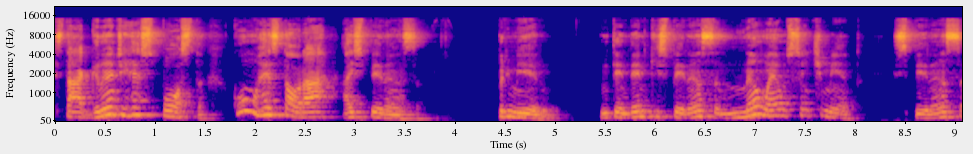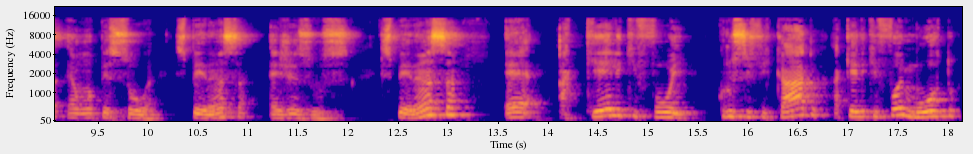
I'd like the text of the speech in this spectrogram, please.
está a grande resposta: como restaurar a esperança? Primeiro, entendendo que esperança não é um sentimento, esperança é uma pessoa, esperança é Jesus. Esperança é aquele que foi crucificado, aquele que foi morto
